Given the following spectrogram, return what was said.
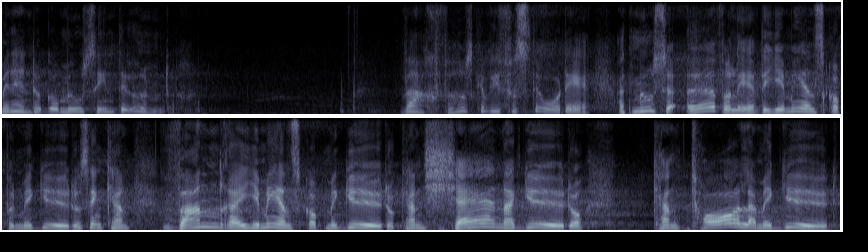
Men ändå går Mose inte under. Varför? Hur ska vi förstå det? Att Mose överlevde gemenskapen med Gud och sen kan vandra i gemenskap med Gud och kan tjäna Gud och kan tala med Gud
